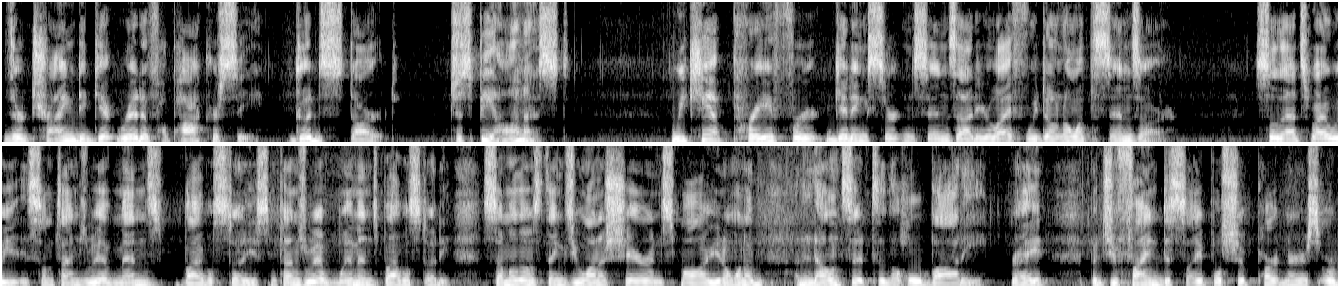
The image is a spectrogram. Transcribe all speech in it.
they're trying to get rid of hypocrisy. Good start. Just be honest. We can't pray for getting certain sins out of your life if we don't know what the sins are. So that's why we sometimes we have men's Bible study, sometimes we have women's Bible study. Some of those things you want to share in smaller. You don't want to announce it to the whole body, right? But you find discipleship partners or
